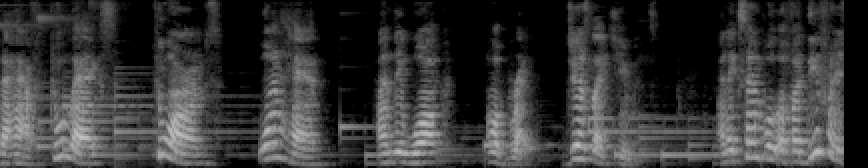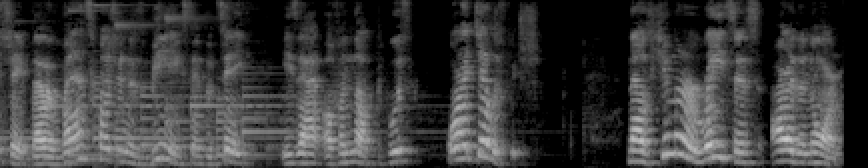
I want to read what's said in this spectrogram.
that have two legs, two arms, one head, and they walk upright, just like humans. An example of a different shape that advanced consciousness beings tend to take is that of an octopus or a jellyfish. Now, human races are the norm,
